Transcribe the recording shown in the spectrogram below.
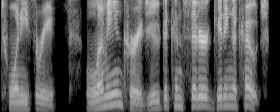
2023, let me encourage you to consider getting a coach.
